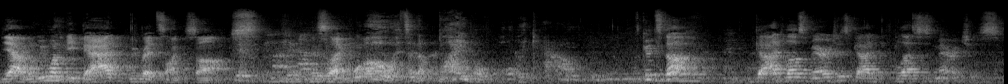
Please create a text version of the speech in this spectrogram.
yeah, when we wanted to be bad, we read Song of Songs. It's like, whoa, it's in the Bible. Holy cow. It's good stuff. God loves marriages, God blesses marriages.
